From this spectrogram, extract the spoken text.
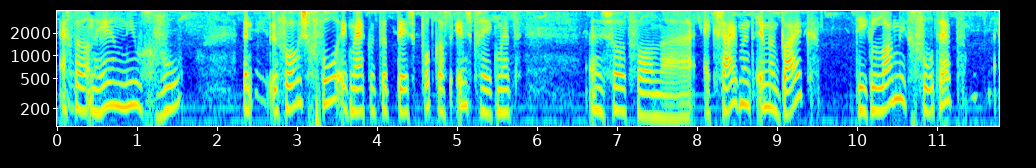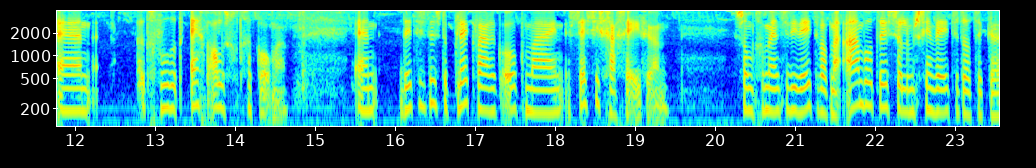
echt wel een heel nieuw gevoel. Een euforisch gevoel. Ik merk ook dat ik deze podcast inspreek met een soort van uh, excitement in mijn buik. Die ik lang niet gevoeld heb. En het gevoel dat echt alles goed gaat komen. En dit is dus de plek waar ik ook mijn sessies ga geven. Sommige mensen die weten wat mijn aanbod is, zullen misschien weten dat ik uh,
